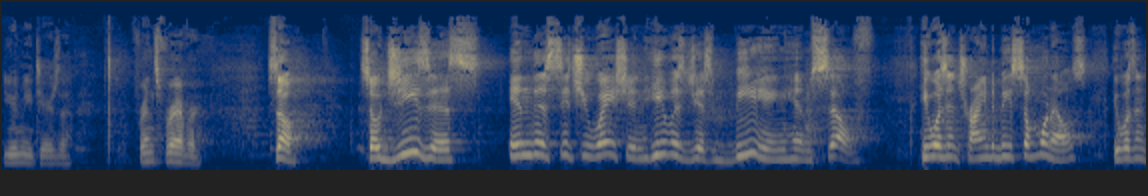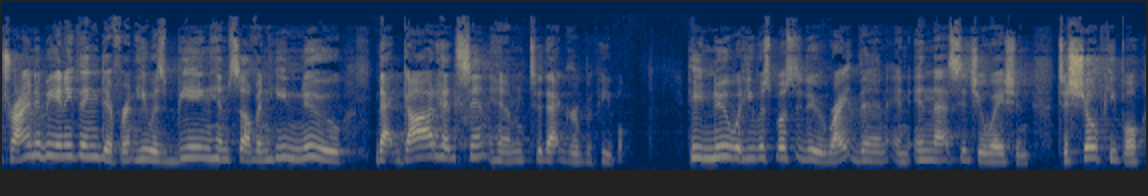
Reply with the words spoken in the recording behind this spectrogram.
You and me, Tirza. Friends forever. So, so Jesus in this situation, he was just being himself. He wasn't trying to be someone else. He wasn't trying to be anything different. He was being himself, and he knew that God had sent him to that group of people. He knew what he was supposed to do right then and in that situation to show people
